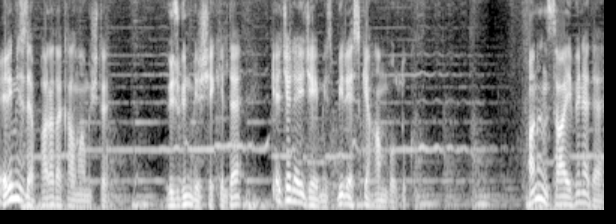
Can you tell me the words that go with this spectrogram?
Elimizde para da kalmamıştı. Üzgün bir şekilde geceleyeceğimiz bir eski han bulduk. Hanın sahibine de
